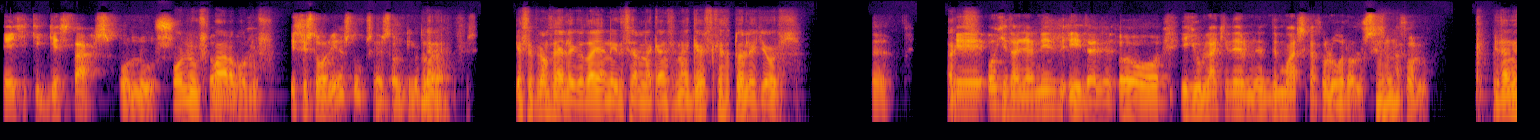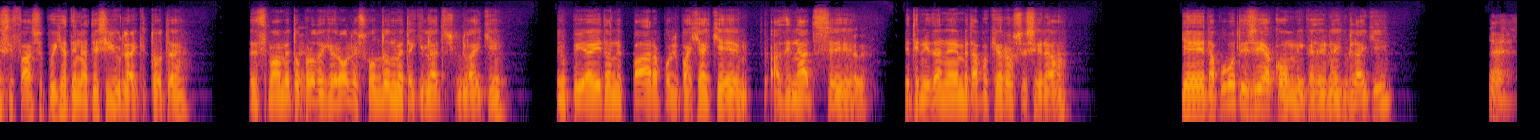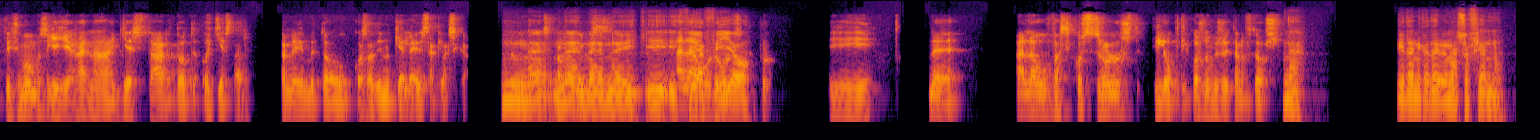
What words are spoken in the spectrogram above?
Και είχε και guest stars πολλούς. Πολλούς, πάρα πολλούς. Τις ιστορίες του, ξέρεις, στο κινηματογράφο. Ναι. Και σε ποιον θα έλεγε ο Δαγιανίδη, θέλει να κάνεις ένα guest και θα το έλεγε όχι. Ναι. Και, όχι, η, Δαλιανίδη, η, ο, η Γιουλάκη δεν, δεν μου άρεσε καθόλου ο ρόλος της. Mm. Καθόλου. Ήταν στη φάση που είχε αδυνατήσει η Γιουλάκη τότε. Δεν θυμάμαι το ναι. πρώτο καιρό όλοι ασχολούνταν με τα κιλά της Γιουλάκη η οποία ήταν πάρα πολύ παχιά και αδυνάτησε ναι. και την είδαν μετά από καιρό σε σειρά. Και να πούμε ότι ζει ακόμη η Κατερίνα Γιουλάκη. Ναι, τη θυμόμαστε και για ένα guest star τότε. Όχι guest star. Ήταν με το Κωνσταντίνο Κελέρη στα κλασικά. Ναι, ναι, ναι, ναι. Η, η, η θεία φιλιό. Η... Ναι. Αλλά ο βασικός της ρόλος τηλεοπτικός νομίζω ήταν αυτός. Ναι. Ήταν η Κατερίνα Σοφιανού.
